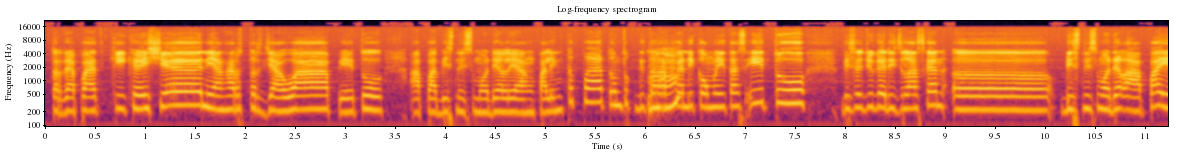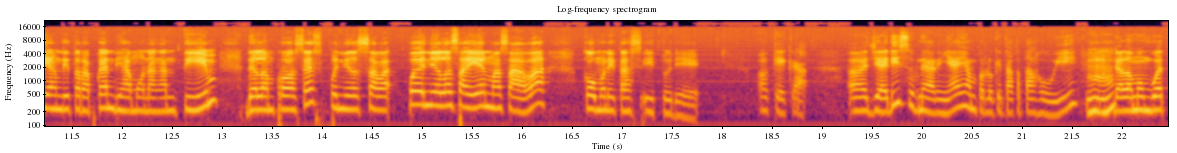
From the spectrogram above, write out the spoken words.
Terdapat key question yang harus terjawab yaitu apa bisnis model yang paling tepat untuk diterapkan di komunitas itu. Bisa juga dijelaskan eh, bisnis model apa yang diterapkan di Hamonangan tim dalam proses penyelesa- penyelesaian masalah komunitas itu deh. Oke kak. Eh, jadi sebenarnya yang perlu kita ketahui Mhm. dalam membuat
